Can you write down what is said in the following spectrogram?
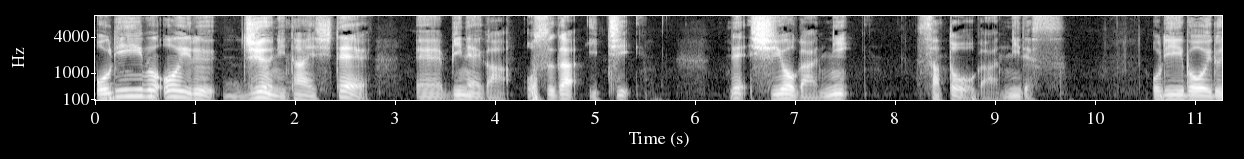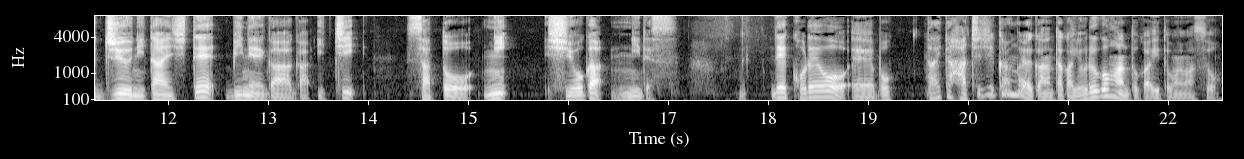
オリーブオイル10に対して、えービネガー、お酢が1。で、塩が2。砂糖が2です。オリーブオイル10に対してビネガーが1、砂糖2、塩が2です。で、これを、えー僕、大体8時間ぐらいかな。だから夜ご飯とかいいと思いますよ。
